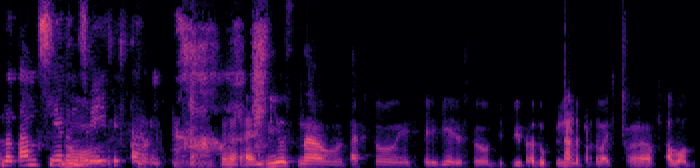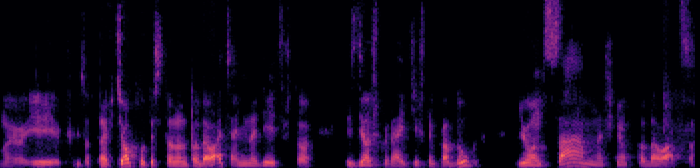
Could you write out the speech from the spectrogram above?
но там следом ну, зреет и второй. Изменилось на, так, что я теперь верю, что B2B-продукты надо продавать в, в холодную и, собственно, в теплую, то есть это надо продавать, а не надеяться, что ты сделаешь какой-то айтишный продукт, и он сам начнет продаваться.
